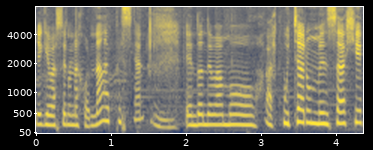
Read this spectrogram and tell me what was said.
ya que va a ser una jornada especial mm. en donde vamos a escuchar un mensaje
